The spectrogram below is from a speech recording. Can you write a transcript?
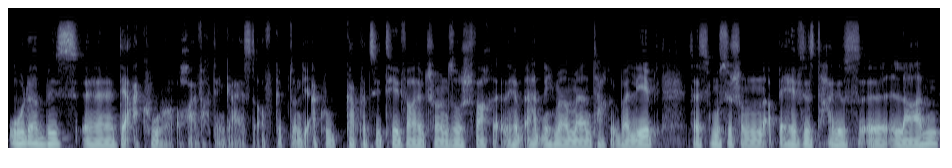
Oder bis äh, der Akku auch einfach den Geist aufgibt. Und die Akkukapazität war halt schon so schwach, er hat nicht mal mehr einen Tag überlebt. Das heißt, ich musste schon ab der Hälfte des Tages äh, laden.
